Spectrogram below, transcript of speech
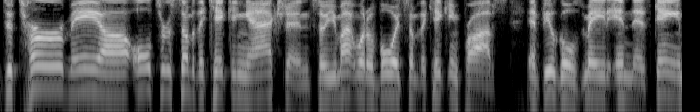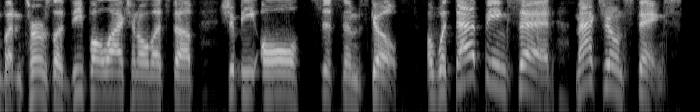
deter, may uh, alter some of the kicking action. So you might want to avoid some of the kicking props and field goals made in this game. But in terms of deep ball action, all that stuff should be all systems go. Uh, with that being said, Mac Jones stinks.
